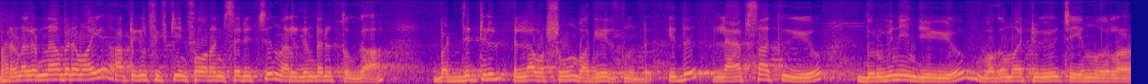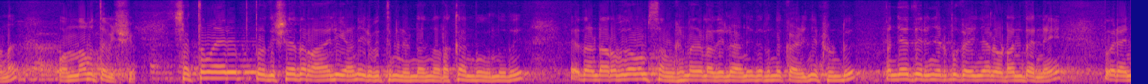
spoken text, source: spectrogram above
ഭരണഘടനാപരമായി ആർട്ടിക്കിൾ ഫിഫ്റ്റീൻ ഫോർ അനുസരിച്ച് നൽകേണ്ട ഒരു തുക ബഡ്ജറ്റിൽ എല്ലാ വർഷവും വകയിരുത്തുന്നുണ്ട്. ഇത് ലാപ്സാക്കുകയോ ദുർവിനിയം ചെയ്യുകയോ വകമാറ്റുകയോ ചെയ്യുന്നതാണ് ഒന്നാമത്തെ വിഷയം. ശക്തമായൊരു പ്രതിഷേധ റാലിയാണ് ഇരുപത്തിരണ്ട് നടക്കാൻ പോകുന്നത്. ഏതാണ്ട് അറുപതോളം സംഘടനകൾ അതിൽ അണിതിരുന്ന് കഴിഞ്ഞിട്ടുണ്ട്. പഞ്ചായത്ത് തിരഞ്ഞെടുപ്പ് കഴിഞ്ഞാൽ ഉടൻ തന്നെ ഒരു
